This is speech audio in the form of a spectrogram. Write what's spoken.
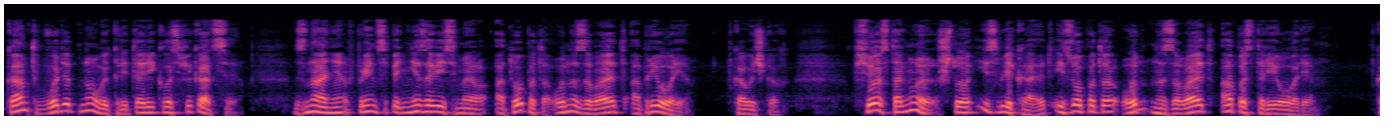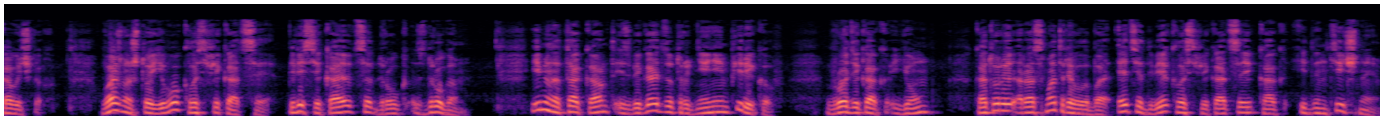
Кант вводит новый критерий классификации. Знание, в принципе независимое от опыта, он называет априори, в кавычках. Все остальное, что извлекают из опыта, он называет апостериори, кавычках. Важно, что его классификации пересекаются друг с другом. Именно так Кант избегает затруднений эмпириков, вроде как Юм, который рассматривал бы эти две классификации как идентичные.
